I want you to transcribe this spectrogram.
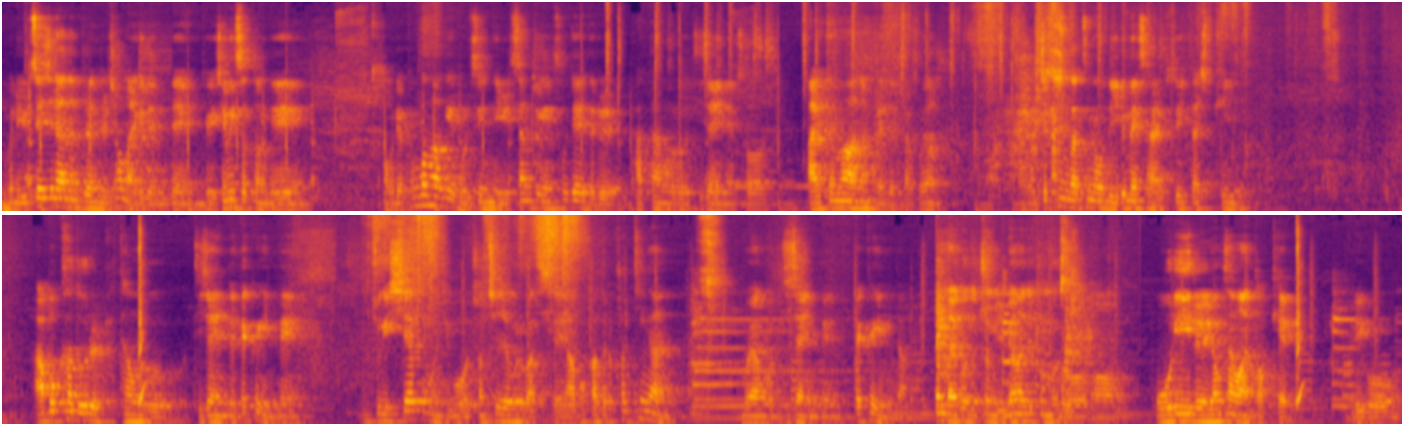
이번에 유세지라는 브랜드를 처음 알게 됐는데 되게 재밌었던 게 어, 우리가 평범하게 볼 수 있는 일상적인 소재들을 바탕으로 디자인해서 아이템화하는 브랜드더라고요. 어, 이 제품 같은 경우도 이름에서 알 수 있다시피 아보카도를 바탕으로 디자인된 백팩인데 이쪽이 시야 부분이고 전체적으로 봤을 때 아보카도를 커팅한 모양으로 디자인된 백팩입니다. 이것 말고도 좀 유명한 제품으로 어, 오리를 형상화한 더캡 그리고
